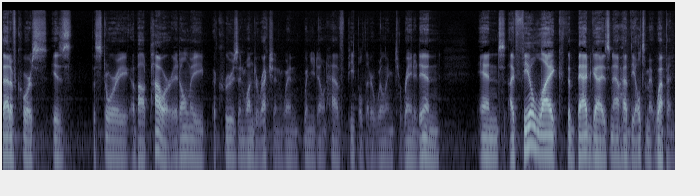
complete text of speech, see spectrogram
that, of course, is the story about power. It only accrues in one direction when, when you don't have people that are willing to rein it in. And I feel like the bad guys now have the ultimate weapon,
